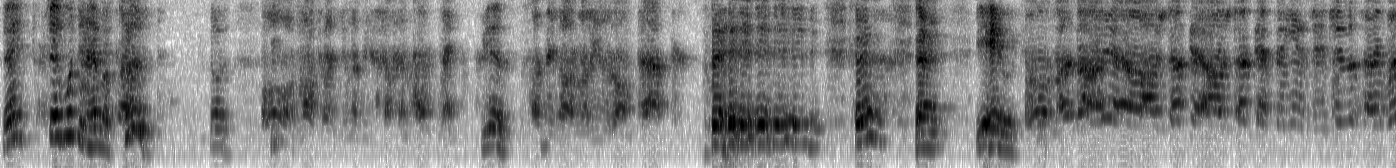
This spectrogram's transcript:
they, they, they wouldn't have a clue. Oh, my friend's gonna be fucking hot, man. Yeah. I think I'm gonna leave it on yeah, Oh, no, no, yeah, I stuck that, I stuck that thing in. It's in the paper.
